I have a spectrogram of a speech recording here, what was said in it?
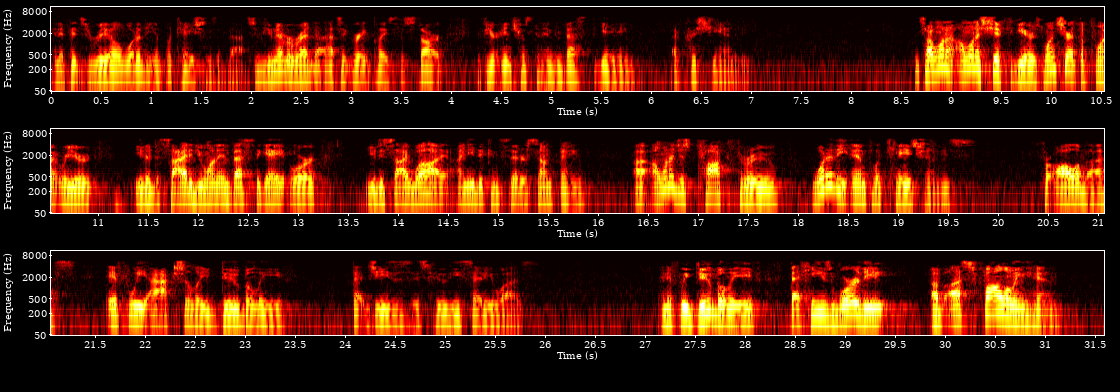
And if it's real, what are the implications of that? So if you've never read that, that's a great place to start if you're interested in investigating uh, Christianity. And so I want to I want to shift gears. Once you're at the point where you're either decided you want to investigate or you decide, well, I, I need to consider something, uh, I want to just talk through what are the implications for all of us if we actually do believe that Jesus is who he said he was. And if we do believe that he's worthy of us following him,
